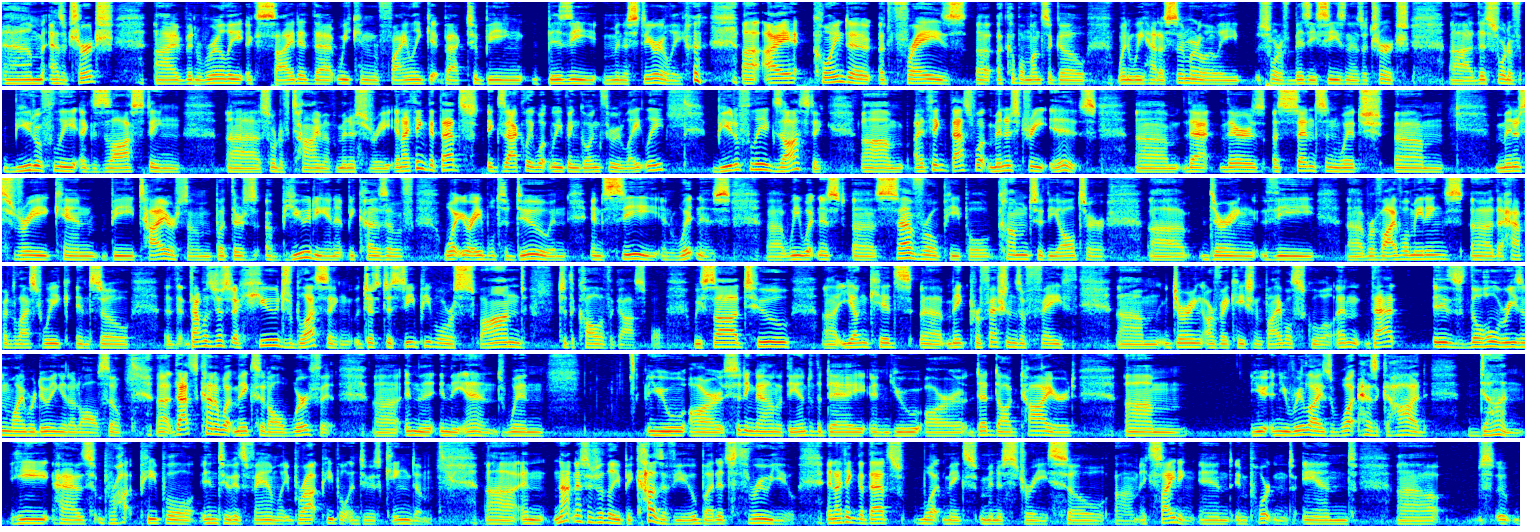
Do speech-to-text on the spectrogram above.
Um, as a church, I've been really excited that we can finally get back to being busy ministerially. uh, I coined a, a phrase a, a, couple months ago when we had a similarly sort of busy season as a church, uh, this sort of beautifully exhausting uh, sort of time of ministry. And I think that that's exactly what we've been going through lately. Beautifully exhausting. Um, I think that's what ministry is. Um, that there's a sense in which. Um, ministry can be tiresome, but there's a beauty in it because of what you're able to do and, and see and witness. Uh, we witnessed uh, several people come to the altar uh, during the uh, revival meetings uh, that happened last week. And so th- that was just a huge blessing just to see people respond to the call of the gospel. We saw two uh, young kids make professions of faith um, during our vacation Bible school. And that is the whole reason why we're doing it at all. So uh, that's kind of what makes it all worth it uh, in the in the end when you are sitting down at the end of the day and you are dead dog tired um, you and you realize what has God done. He has brought people into His family, brought people into His kingdom, uh, and not necessarily because of you, but it's through you. And I think that that's what makes ministry so um, exciting and important, and uh,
